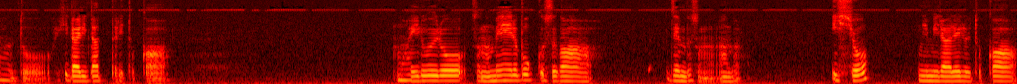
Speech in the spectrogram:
うんと、左だったりとかまあいろいろそのメールボックスが全部そのなんだろう一緒に見られるとか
